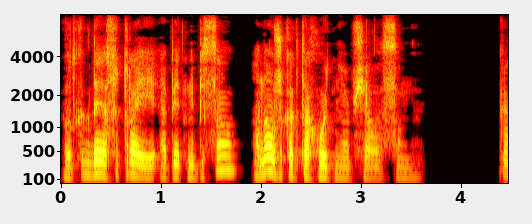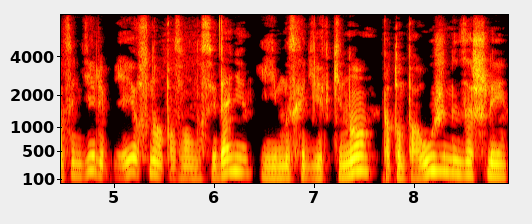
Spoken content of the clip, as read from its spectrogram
Вот когда я с утра ей опять написал, она уже как-то охотнее общалась со мной. В конце недели я ее снова позвал на свидание, и мы сходили в кино, потом поужинать зашли.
